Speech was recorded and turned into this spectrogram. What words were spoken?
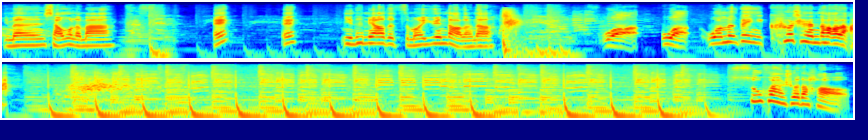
你们想我了吗？哎哎，你他喵的怎么晕倒了呢？我我我们被你磕碜到了。俗话说得好，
